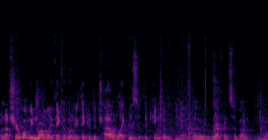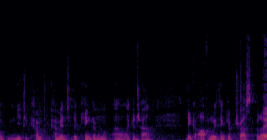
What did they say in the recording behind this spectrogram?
I'm not sure what we normally think of when we think of the childlikeness of the kingdom. You know, the reference about you know you need to come come into the kingdom uh, like a child. I think often we think of trust, but I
